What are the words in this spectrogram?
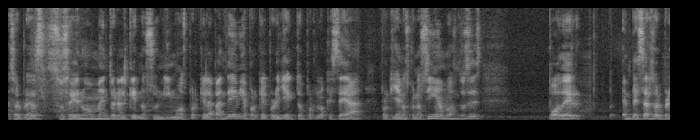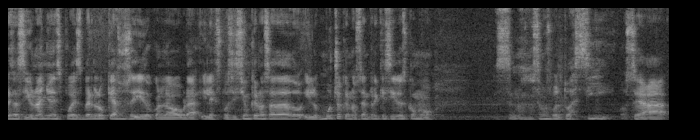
sorpresas sucedió en un momento en el que nos unimos porque la pandemia, porque el proyecto, por lo que sea, porque ya nos conocíamos. Entonces, poder empezar sorpresas y un año después ver lo que ha sucedido con la obra y la exposición que nos ha dado y lo mucho que nos ha enriquecido es como. Nos, nos hemos vuelto así. O sea,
